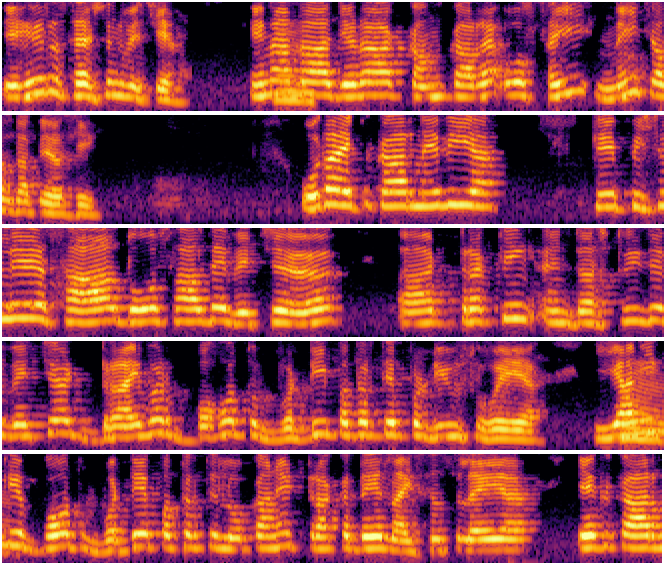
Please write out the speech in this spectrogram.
ਇਹ ਰਿਸੈਸ਼ਨ ਵਿੱਚ ਆ। ਇਹਨਾਂ। ਦਾ ਜਿਹੜਾ ਕੰਮ ਕਰ ਰਿਹਾ ਉਹ ਸਹੀ ਨਹੀਂ ਚੱਲਦਾ ਪਿਆ ਸੀ। ਉਹਦਾ ਇੱਕ ਕਾਰਨ ਇਹ ਵੀ ਆ ਕਿ ਪਿਛਲੇ ਸਾਲ 2 ਸਾਲ ਦੇ ਵਿੱਚ ਟਰੱਕਿੰਗ ਇੰਡਸਟਰੀ ਦੇ ਵਿੱਚ ਡਰਾਈਵਰ ਬਹੁਤ ਵੱਡੀ ਪੱਧਰ ਤੇ ਪ੍ਰੋਡਿਊਸ ਹੋਏ ਆ। ਯਾਨੀ। ਕਿ ਬਹੁਤ ਵੱਡੇ ਪੱਧਰ ਤੇ ਲੋਕਾਂ ਨੇ ਟਰੱਕ ਦੇ ਲਾਇਸੈਂਸ ਲਏ ਆ। ਇੱਕ ਕਾਰਨ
